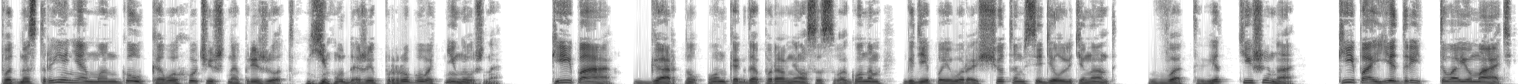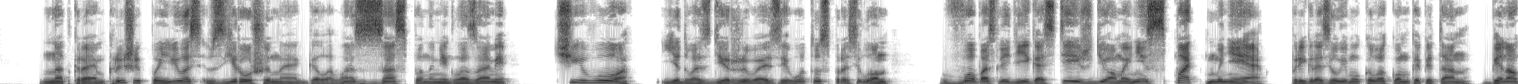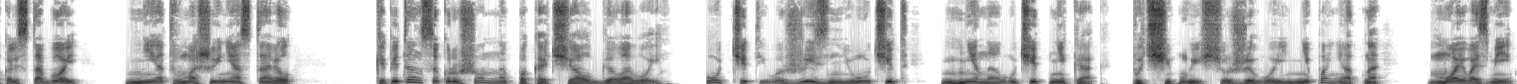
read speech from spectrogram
Под настроение монгол кого хочешь напряжет, ему даже пробовать не нужно. «Кипа!» – гаркнул он, когда поравнялся с вагоном, где, по его расчетам, сидел лейтенант. В ответ тишина. «Кипа, ядрить твою мать!» Над краем крыши появилась взъерошенная голова с заспанными глазами. «Чего?» – едва сдерживая зевоту, спросил он. «Во последи, гостей ждем, и не спать мне!» – пригрозил ему кулаком капитан. «Бинокль с тобой?» «Нет, в машине оставил». Капитан сокрушенно покачал головой. Учит его жизнь, учит, не научит никак. Почему еще живой, непонятно. «Мой возьми!»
